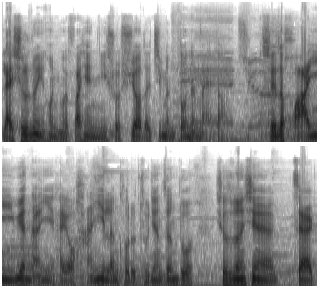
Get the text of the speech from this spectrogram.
来休斯顿以后，你会发现你所需要的基本都能买到。随着华裔、越南裔还有韩裔人口的逐渐增多，休斯顿现在在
